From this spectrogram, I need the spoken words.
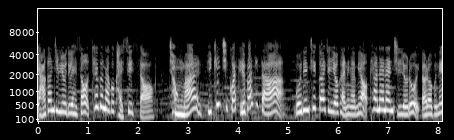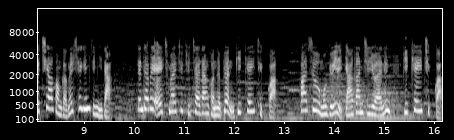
야간 진료도 해서 퇴근하고 갈 수 있어. 정말? BK 치과 대박이다. 모든 치과 진료 가능하며 편안한 진료로 여러분의 치아 건강을 책임집니다. 센타빌 H마트 주차장 건너편 BK 치과. 화수 목요일 야간 진료하는 BK 치과.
